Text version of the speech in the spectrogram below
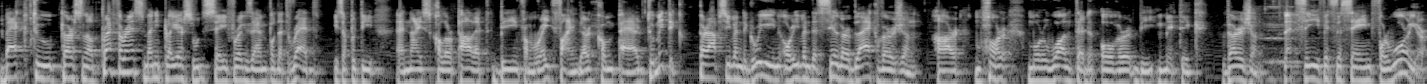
back to personal preference, many players would say, for example, that red is a pretty uh, nice color palette being from Raid Finder compared to Mythic. Perhaps even the green or even the silver-black version are more, more wanted over the Mythic version. Let's see if it's the same for Warrior.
